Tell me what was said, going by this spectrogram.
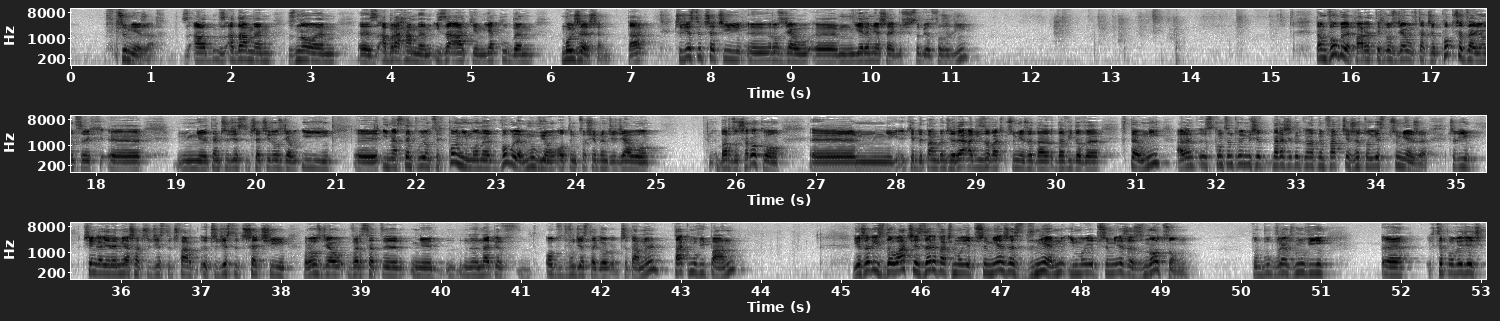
w przymierzach. Z Adamem, z Noem, e, z Abrahamem, Izaakiem, Jakubem, Mojżeszem, tak? 33 y, rozdział Jeremiasza, jakbyście sobie otworzyli. Tam w ogóle parę tych rozdziałów, także poprzedzających y, ten 33 rozdział i, y, i następujących po nim, one w ogóle mówią o tym, co się będzie działo bardzo szeroko, kiedy Pan będzie realizować przymierze Dawidowe w pełni, ale skoncentrujmy się na razie tylko na tym fakcie, że to jest przymierze. Czyli Księga Jeremiasza, 34, 33 rozdział, wersety najpierw od 20 czytamy. Tak mówi Pan. Jeżeli zdołacie zerwać moje przymierze z dniem i moje przymierze z nocą, tu Bóg wręcz mówi, e, chcę powiedzieć,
